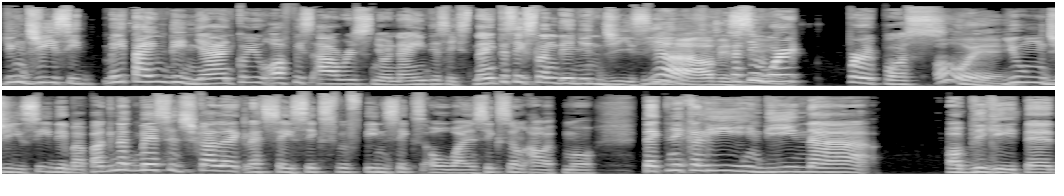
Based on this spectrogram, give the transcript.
yung GC, may time din 'yan. Kung yung office hours nyo 96, 96 lang din yung GC. Yeah, obviously. Kasi work purpose Oo eh. yung GC, 'di ba? Pag nag-message ka like let's say 6:15, 6:01, 6 yung out mo, technically hindi na obligated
